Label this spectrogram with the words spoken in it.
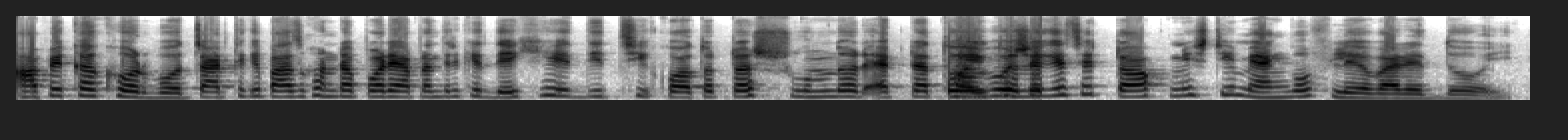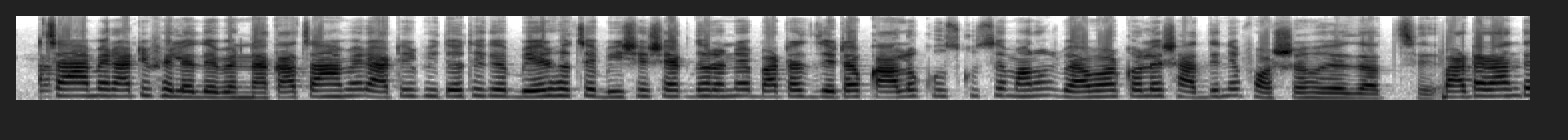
অপেক্ষা করব। চার থেকে পাঁচ ঘণ্টা পরে আপনাদেরকে দেখিয়ে দিচ্ছি কতটা সুন্দর একটা দই বসে গেছে টক মিষ্টি ম্যাঙ্গো ফ্লেভারের দই। কাঁচা আমের আটি ফেলে দেবেন না। কাঁচা আমের আটির ভিতর থেকে বের হচ্ছে বিশেষ এক ধরনের বাটার, যেটা কালো কুচকুচে মানুষ ব্যবহার করলে সাত দিনে ফর্সা হয়ে যাচ্ছে। বাটার আনতে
